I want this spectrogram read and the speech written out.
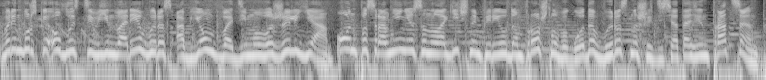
В Оренбургской области в январе вырос объем вводимого жилья. Он по сравнению с аналогичным периодом прошлого года вырос на 61%.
